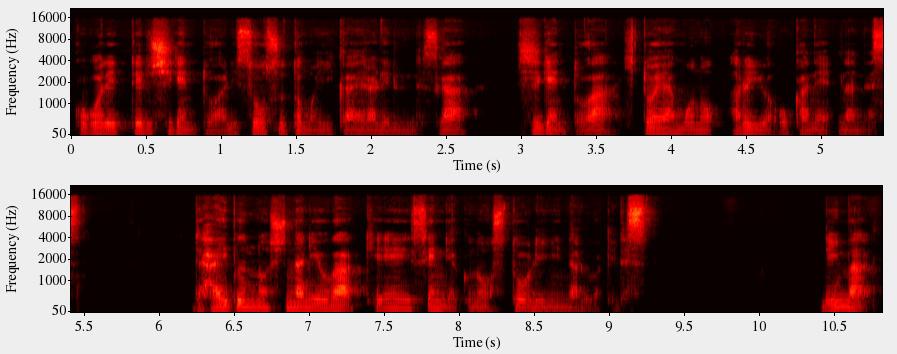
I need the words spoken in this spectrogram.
ここで言っている資源とはリソースとも言い換えられるんですが、資源とは人や物、あるいはお金なんです。で、配分のシナリオが経営戦略のストーリーになるわけです。で、今、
